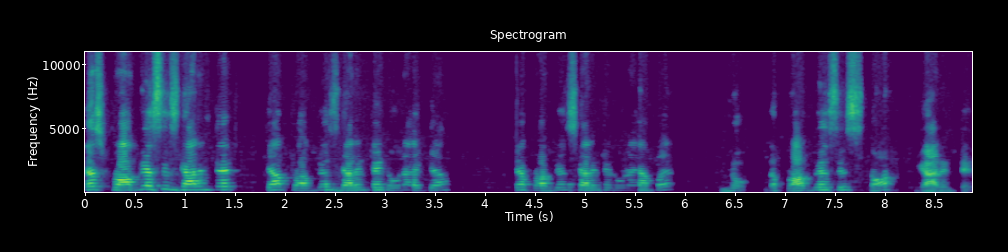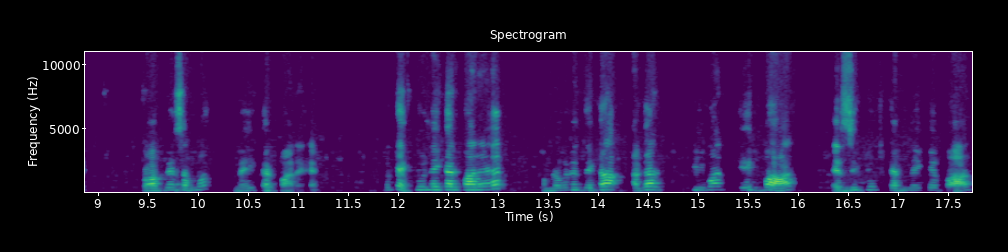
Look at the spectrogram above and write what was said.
does progress is guaranteed क्या progress guaranteed हो रहा है क्या क्या progress guaranteed हो रहा है यहाँ पर no the progress is not guaranteed progress हम लोग नहीं कर पा रहे हैं ओके क्यों नहीं कर पा रहे हैं हम लोगों ने देखा अगर P1 एक बार एग्जीक्यूट करने के बाद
